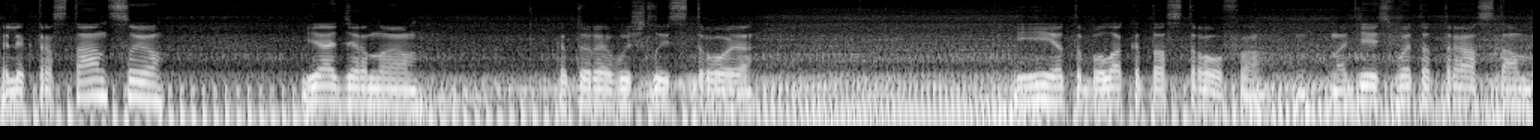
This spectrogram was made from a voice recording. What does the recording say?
электростанцию ядерную, которая вышла из строя. И это была катастрофа. Надеюсь, в этот раз там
